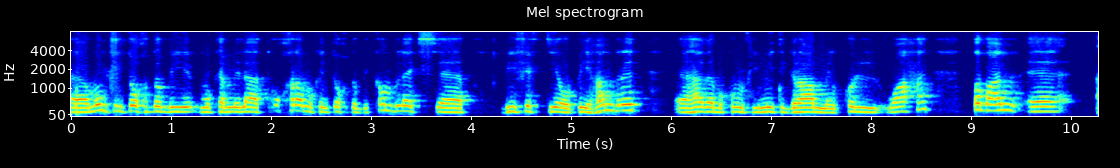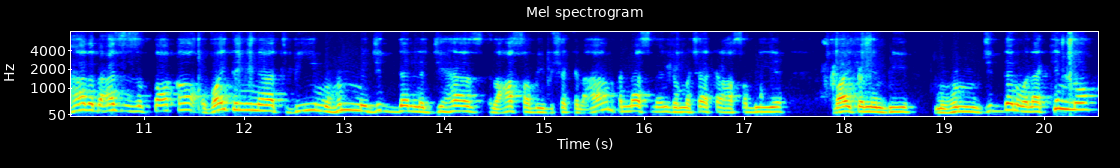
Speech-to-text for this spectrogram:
ممكن تأخذه بمكملات أخرى ممكن تأخذه ب complex بي 50 أو بي 100 هذا بكون في 100 جرام من كل واحد. طبعا آه، هذا بعزز الطاقة. وفيتامينات بي مهمة جدا للجهاز العصبي بشكل عام. فالناس اللي عندهم مشاكل عصبية فيتامين بي مهم جدا. ولكنه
